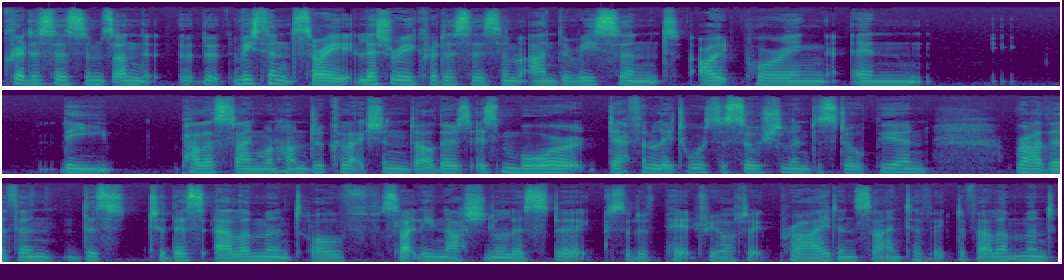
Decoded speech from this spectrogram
criticisms and the, the recent, sorry, literary criticism and the recent outpouring in the Palestine 100 collection and others is more definitely towards the social and dystopian rather than this to this element of slightly nationalistic sort of patriotic pride and scientific development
